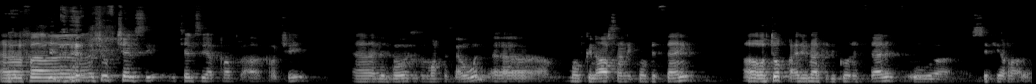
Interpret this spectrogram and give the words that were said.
آه فأشوف تشيلسي تشيلسي أقرب أقرب شيء آه للفوز بالمركز الأول. آه ممكن ارسنال يكون في الثاني. آه وأتوقع اليونايتد يكون الثالث والسيتي الرابع.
